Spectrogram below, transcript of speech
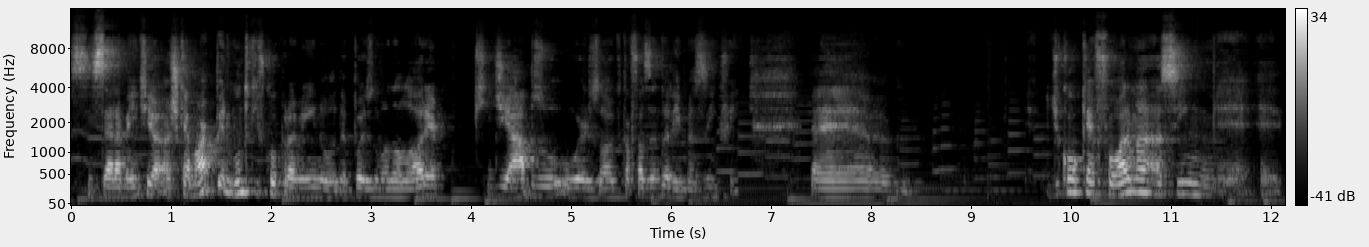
sinceramente, acho que a maior pergunta que ficou para mim no, depois do Mandalorian é que diabos o, o Herzog tá fazendo ali, mas enfim. É, de qualquer forma, assim, é, é,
